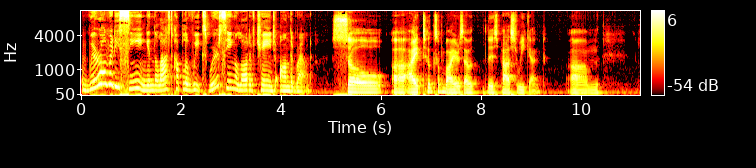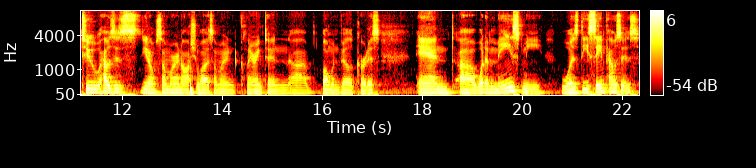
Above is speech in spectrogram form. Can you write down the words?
we're already seeing in the last couple of weeks, we're seeing a lot of change on the ground. So uh, I took some buyers out this past weekend. Um, two houses, you know, somewhere in Oshawa, somewhere in Clarington, uh, Bowmanville, Courtice. And uh, what amazed me was these same houses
